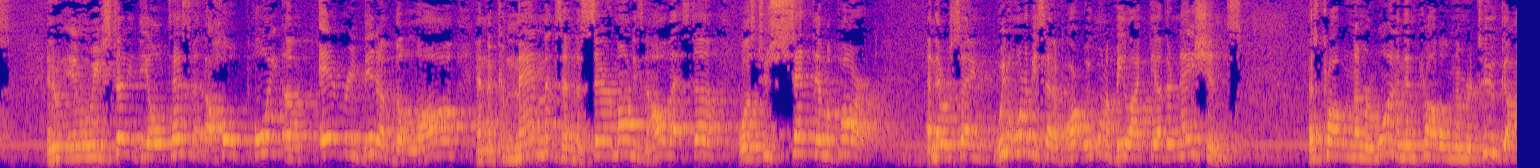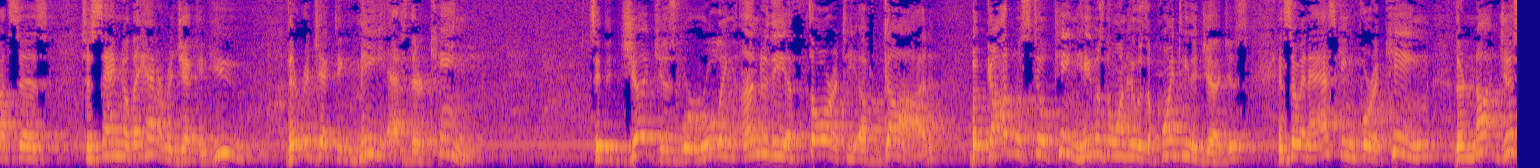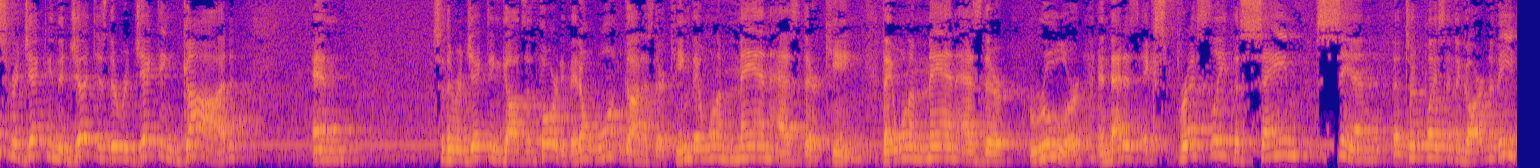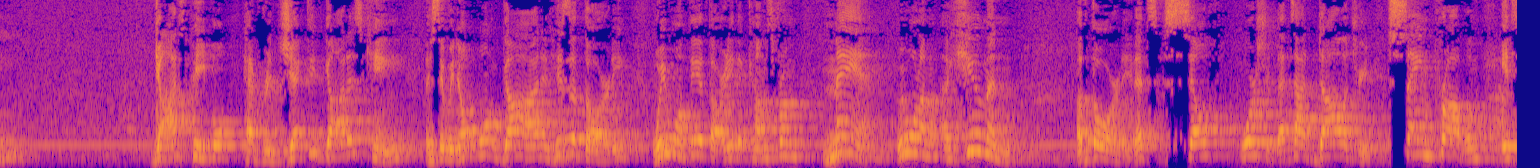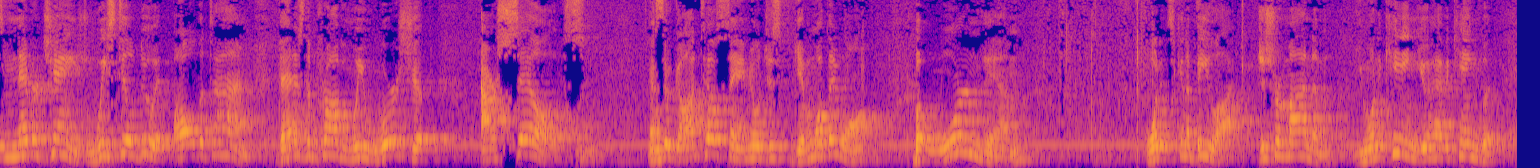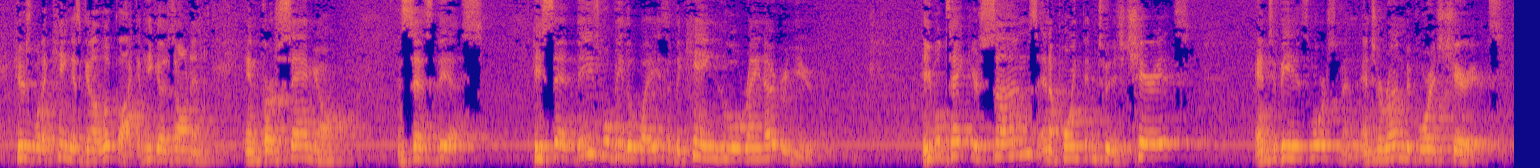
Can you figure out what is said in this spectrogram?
And, when we've studied the Old Testament, the whole point of every bit of the law and the commandments and the ceremonies and all that stuff was to set them apart. And they were saying, we don't want to be set apart. We want to be like the other nations. That's problem number one. And then problem number two, God says to Samuel, they haven't rejected you. They're rejecting me as their king. See, the judges were ruling under the authority of God, but God was still king. He was the one who was appointing the judges. And so, in asking for a king, they're not just rejecting the judges, they're rejecting God. And so they're rejecting God's authority. They don't want God as their king. They want a man as their king. They want a man as their ruler. And that is expressly the same sin that took place in the Garden of Eden. God's people have rejected God as king. They say, We don't want God and his authority. We want the authority that comes from man. We want a, a human authority. That's self worship. That's idolatry. Same problem. It's never changed. We still do it all the time. That is the problem. We worship ourselves. And so God tells Samuel, just give them what they want, but warn them what it's going to be like. Just remind them, you want a king, you'll have a king, but here's what a king is going to look like. And he goes on in, in 1 Samuel and says this He said, These will be the ways of the king who will reign over you. He will take your sons and appoint them to his chariots and to be his horsemen and to run before his chariots.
